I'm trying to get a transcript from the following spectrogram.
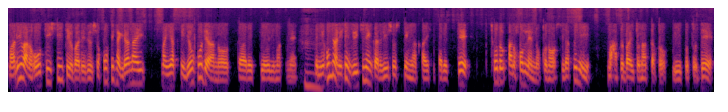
まあ、あるいはあの OTC と呼ばれる処方箋がいらない、まあ、医薬品両方であの使われておりますね、うん、で日本では2011年から臨床試験が開始されてちょうどあの本年のこの4月にまあ、発売となったということで、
